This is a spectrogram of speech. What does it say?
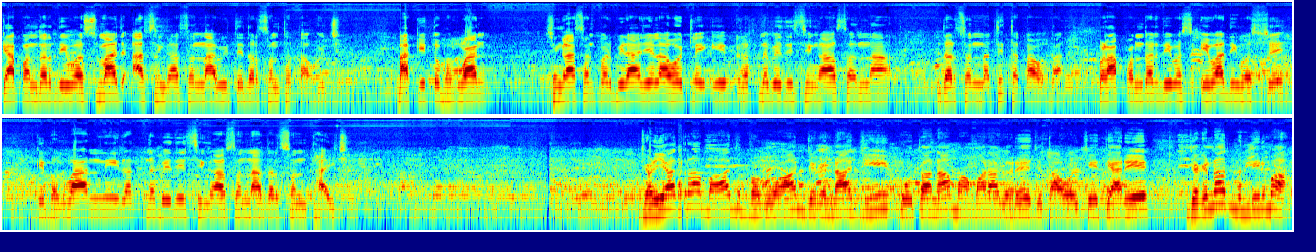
કે આ પંદર દિવસમાં જ આ સિંહાસનના આવી રીતે દર્શન થતા હોય છે. બાકી તો ભગવાન સિંહાસન પર બિરાજેલા હોય એટલે એ રત્નબેદી સિંહાસનના દર્શન નથી થતા હોતા. પણ આ પંદર દિવસ એવા દિવસ છે કે ભગવાનની રત્નબેદી સિંહાસનના દર્શન થાય છે. જળયાત્રા બાદ ભગવાન જગન્નાથજી પોતાના મામાના ઘરે જતા હોય છે. ત્યારે જગન્નાથ મંદિરમાં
